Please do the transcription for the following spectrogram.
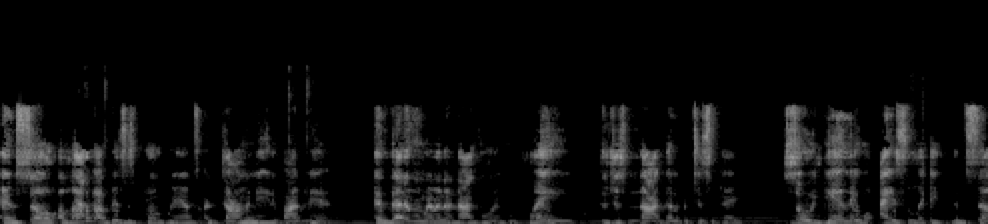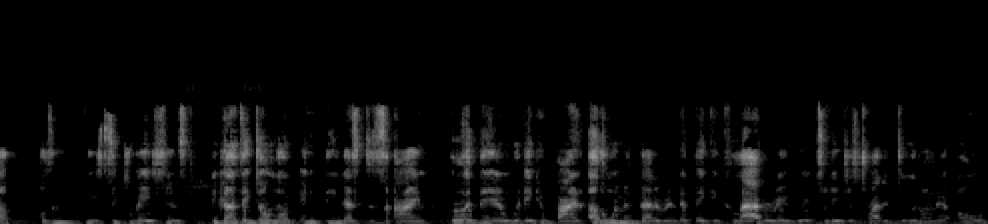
And so a lot of our business programs are dominated by men. And veteran women are not going to complain, they're just not going to participate. So mm-hmm. again, they will isolate themselves in these situations because they don't know of anything that's designed for them where they can find other women veterans that they can collaborate with. So they just try to do it on their own.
